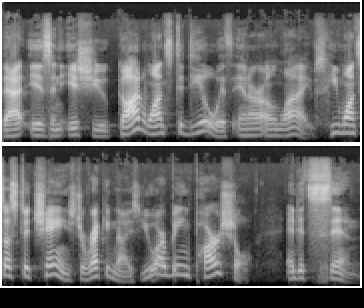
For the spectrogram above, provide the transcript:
that is an issue God wants to deal with in our own lives. He wants us to change, to recognize you are being partial, and it's sin.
